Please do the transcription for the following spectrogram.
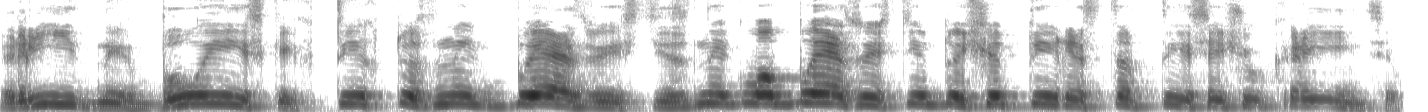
рідних, близьких, тих, хто зник безвісті, зникло безвісті до 400 тисяч українців,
